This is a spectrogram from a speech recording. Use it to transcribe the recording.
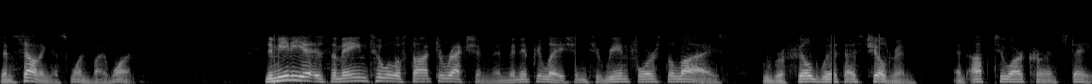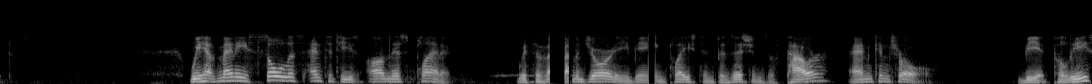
than selling us one by one. The media is the main tool of thought direction and manipulation to reinforce the lies we were filled with as children and up to our current state. We have many soulless entities on this planet, with the vast majority being placed in positions of power and control, be it police,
